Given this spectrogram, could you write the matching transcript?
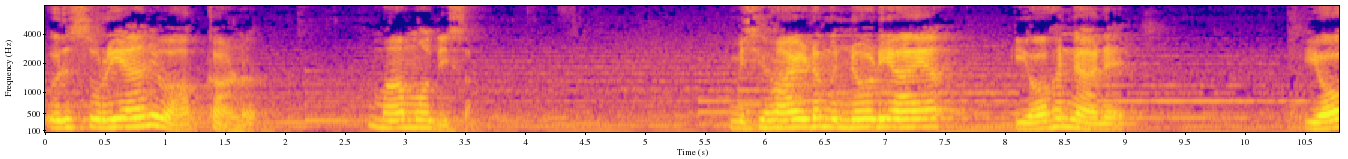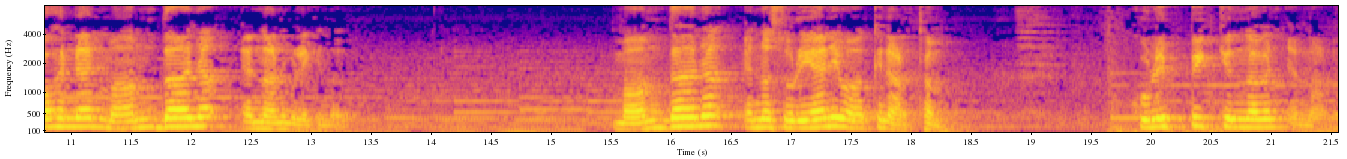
ഒരു സുറിയാനി വാക്കാണ് മാമോദിസ. മിശിഹായുടെ മുന്നോടിയായ യോഹന്നാനെ യോഹന്നാൻ മാംദാന എന്നാണ് വിളിക്കുന്നത്. മാംദാന എന്ന സുറിയാനി വാക്കിനർത്ഥം കുളിപ്പിക്കുന്നവൻ എന്നാണ്.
